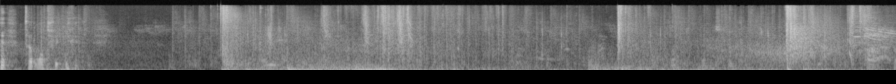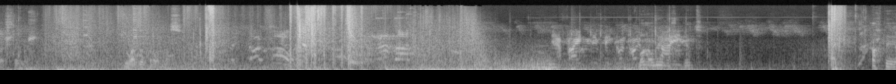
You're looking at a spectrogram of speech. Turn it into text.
Termal tüfekli. Ein. Yat. Ah be.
